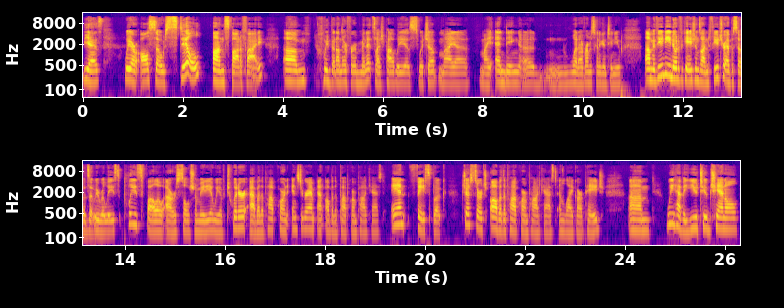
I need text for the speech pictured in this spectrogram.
Yes. We are also still on Spotify. Um we've been on there for a minute, so I should probably uh, switch up my uh my ending uh whatever. I'm just going to continue. Um if you need notifications on future episodes that we release, please follow our social media. We have Twitter at by the popcorn, Instagram at all by the popcorn podcast, and Facebook. Just search all by the popcorn podcast and like our page. Um we have a YouTube channel.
